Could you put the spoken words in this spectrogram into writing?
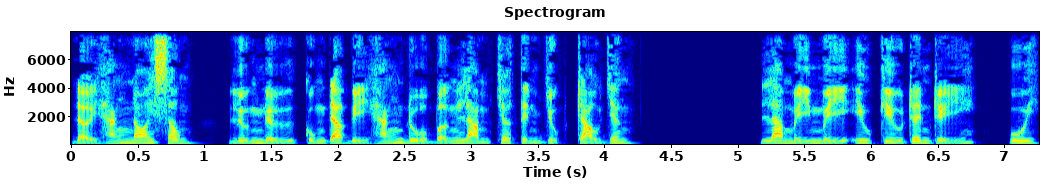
đợi hắn nói xong, lưỡng nữ cũng đã bị hắn đùa bẩn làm cho tình dục trào dân. La Mỹ Mỹ yêu kiều trên rỉ, ui,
